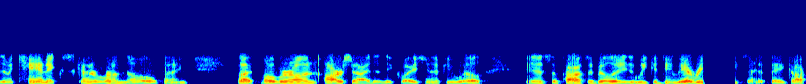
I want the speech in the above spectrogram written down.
the mechanics kind of run the whole thing. But over on our side of the equation, if you will, is the possibility that we could do everything that they talk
